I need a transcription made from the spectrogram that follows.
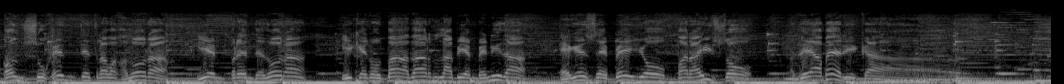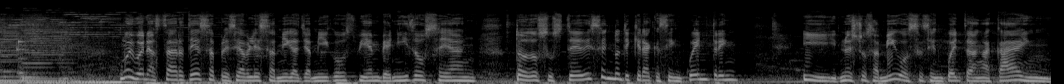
con su gente trabajadora y emprendedora y que nos va a dar la bienvenida en ese bello paraíso de América. Muy buenas tardes, apreciables amigas y amigos. Bienvenidos sean todos ustedes en donde quiera que se encuentren y nuestros amigos que se encuentran acá en,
